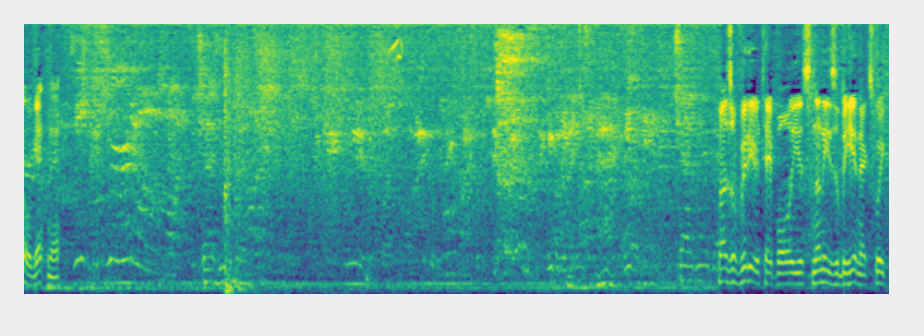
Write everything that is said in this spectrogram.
Oh, we're getting there. Might as well videotape all of you. None of you will be here next week.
